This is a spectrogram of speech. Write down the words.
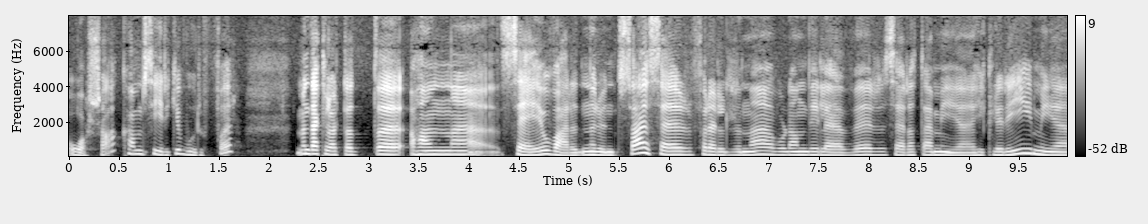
årsak. Han sier ikke hvorfor. Men det er klart at uh, han ser jo verden rundt seg. Ser foreldrene, hvordan de lever. Ser at det er mye hykleri, mye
